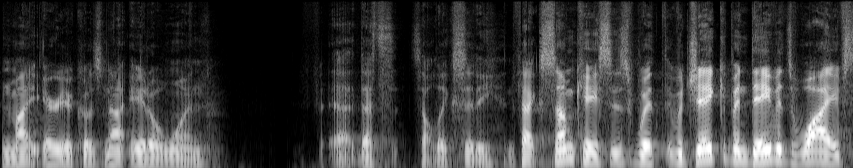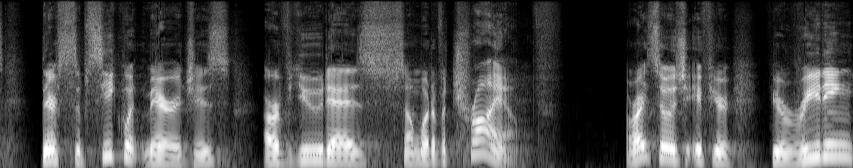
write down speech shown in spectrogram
and my area code's not 801, uh, that's Salt Lake City. In fact, some cases with, with Jacob and David's wives, their subsequent marriages are viewed as somewhat of a triumph. All right, so if you're, if you're reading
